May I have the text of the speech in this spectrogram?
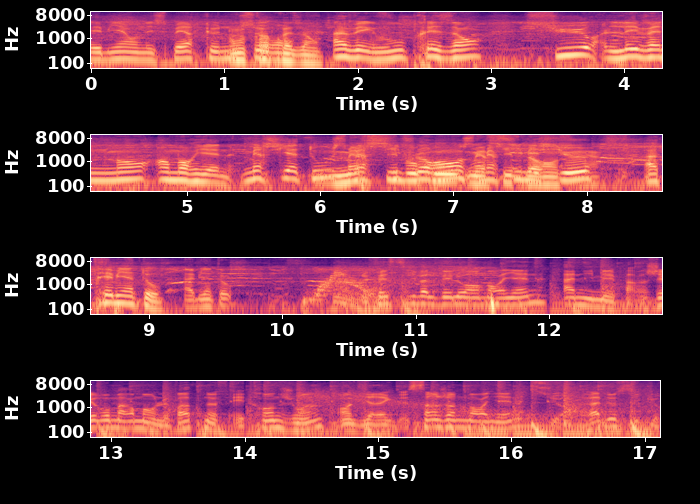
eh bien on espère que nous On serons avec vous présents sur l'événement en Maurienne. Merci à tous, Merci Florence, merci merci, Florence. messieurs, à très bientôt. À bientôt. Le festival vélo en Maurienne, animé par Jérôme Armand le 29 et 30 juin, en direct de Saint-Jean-de-Maurienne sur Radio Cyclo.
